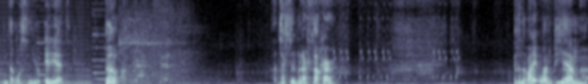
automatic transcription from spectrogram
Hmm, that wasn't you, idiot. Boom! Objection, motherfucker! Even the right 1 p.m.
